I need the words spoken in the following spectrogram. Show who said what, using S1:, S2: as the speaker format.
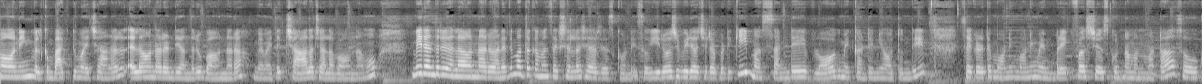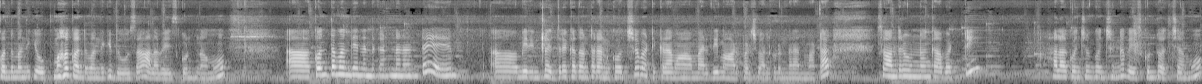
S1: Morning welcome back to my channel. ఎలా ఉన్నారండి అందరూ? బాగున్నారా? మేమైతే చాలా చాలా బాగున్నాము. మీరందరూ ఎలా ఉన్నారు అనేది మొత్తం కమెంట్ సెక్షన్లో షేర్ చేసుకోండి. సో ఈరోజు వీడియో వచ్చేటప్పటికి మా సండే వ్లాగ్ మీకు కంటిన్యూ అవుతుంది. సో ఇక్కడైతే మార్నింగ్ మార్నింగ్ మేము బ్రేక్ఫాస్ట్ చేసుకుంటున్నాం అనమాట సో కొంతమందికి ఉప్మా కొంతమందికి దోశ అలా వేసుకుంటున్నాము. కొంతమంది అని ఎందుకంటున్నానంటే మీరు ఇంట్లో ఇద్దరే కదా ఉంటారు అనుకోవచ్చు బట్ ఇక్కడ మా మరిది మా ఆడపడుచు వాళ్ళు కూడా ఉన్నారనమాట సో అందరూ ఉన్నాం కాబట్టి అలా కొంచెం కొంచెంగా వేసుకుంటూ వచ్చాము.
